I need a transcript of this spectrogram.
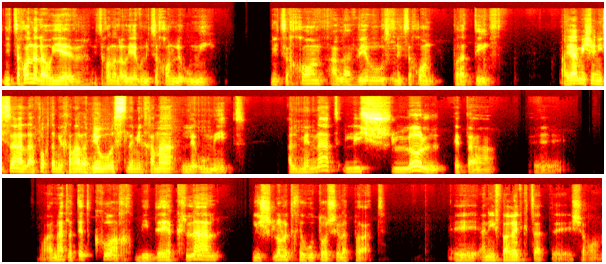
ניצחון על האויב, ניצחון על האויב הוא ניצחון לאומי. ניצחון על הווירוס הוא ניצחון פרטי. היה מי שניסה להפוך את המלחמה בווירוס למלחמה לאומית, על מנת לשלול את ה... אה, על מנת לתת כוח בידי הכלל לשלול את חירותו של הפרט. אה, אני אפרט קצת, אה, שרון.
